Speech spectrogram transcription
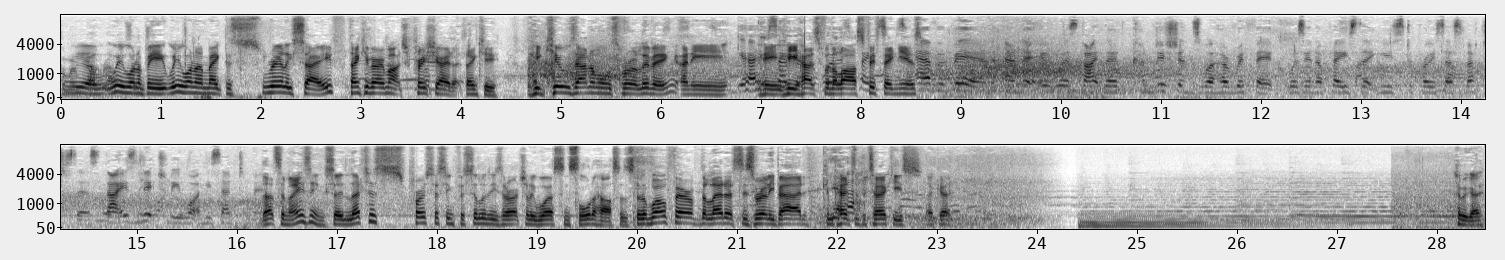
Coming We, uh, we want to be. We want to make this really safe. Thank you very much. Appreciate it. Thank you. He kills animals for a living, and he Yeah, he, said he has the for the last 15 years. Ever been, and it, it was like the conditions were horrific. Was in a place that used to process lettuces. That is literally what he said to me. That's amazing. So lettuce processing facilities are actually worse than slaughterhouses. So the welfare of the lettuce is really bad compared to the turkeys. Okay. Here we go.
